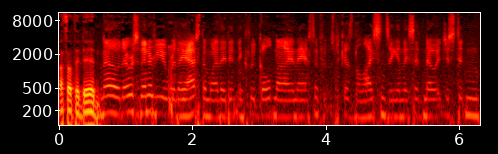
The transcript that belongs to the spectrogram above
I thought they did. No, there was an interview where they asked them why they didn't include Goldeneye, and they asked if it was because of the licensing, and they said no, it just didn't.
